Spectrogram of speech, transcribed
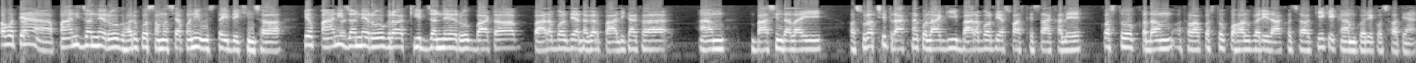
अब त्यहाँ पानीजन्य रोगहरूको समस्या पनि उस्तै देखिन्छ। यो पानीजन्य रोग र किटजन्य रोगबाट बाह्र बर्दिया नगरपालिकाका आम बासिन्दालाई सुरक्षित राख्नको लागि बाह्र बर्दिया स्वास्थ्य शाखाले कस्तो कदम अथवा कस्तो पहल गरिरहेको छ के के काम गरेको छ त्यहाँ?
